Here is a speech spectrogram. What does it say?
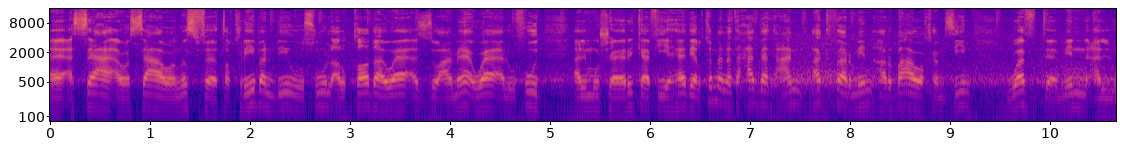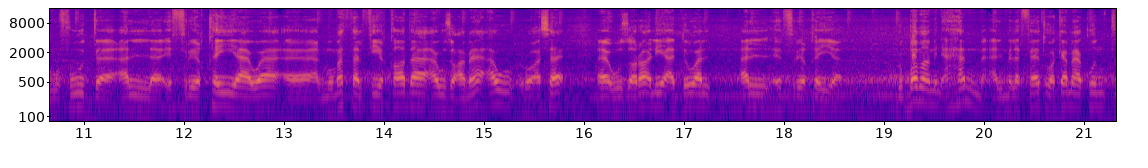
الساعة أو الساعة ونصف تقريبا بوصول القادة والزعماء والوفود المشاركة في هذه القمة. نتحدث عن أكثر من 54 وفد من الوفود الإفريقية والممثل في قادة أو زعماء أو رؤساء وزراء للدول الإفريقية. ربما من أهم الملفات وكما كنت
